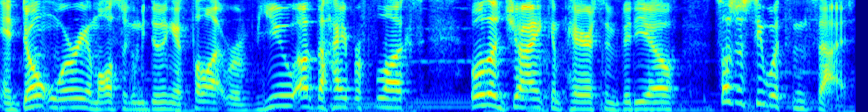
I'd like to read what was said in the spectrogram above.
And don't worry, I'm also gonna be doing a full out review of the HyperFlux, as well as a giant comparison video. So let's just see what's inside.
